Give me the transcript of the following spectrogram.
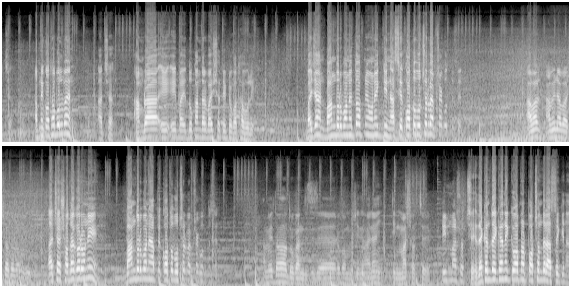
আচ্ছা। আপনি কথা বলবেন? আচ্ছা আমরা এই এই ভাই দোকানদার ভাইয়ের সাথে একটু কথা বলি। ভাইজান বান্দরবনে তো আপনি অনেক দিন আজকে কত বছর ব্যবসা করতেছেন? আমার আমি না ভাই শত আচ্ছা সদাগর বান্দরবনে আপনি কত বছর ব্যবসা করতেছেন? আমি তো দোকান দিছি যে এরকম বেশি দিন হয় নাই তিন মাস হচ্ছে। তিন মাস হচ্ছে। দেখেন তো এখানে কেউ আপনার পছন্দের আছে কিনা?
